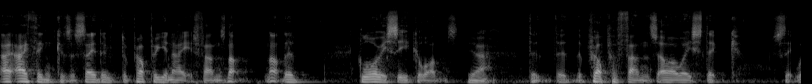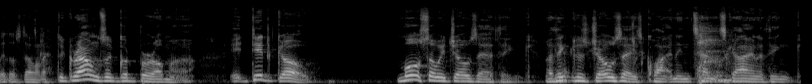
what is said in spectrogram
I, I think, as I say, the, the proper United fans, not not the glory seeker ones. Yeah. The, the the proper fans always stick stick with us, don't they? The ground's a good barometer. It did go. More so with Jose, I think. I think because Jose is quite an intense guy, and I think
